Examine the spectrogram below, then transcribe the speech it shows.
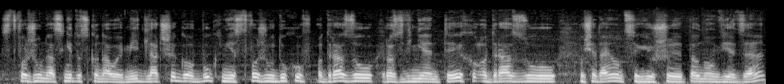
stworzył nas niedoskonałymi? Dlaczego Bóg nie stworzył duchów od razu rozwiniętych, od razu posiadających już y, pełną wiedzę?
